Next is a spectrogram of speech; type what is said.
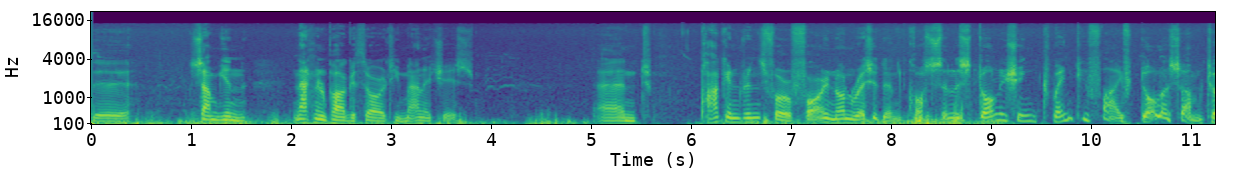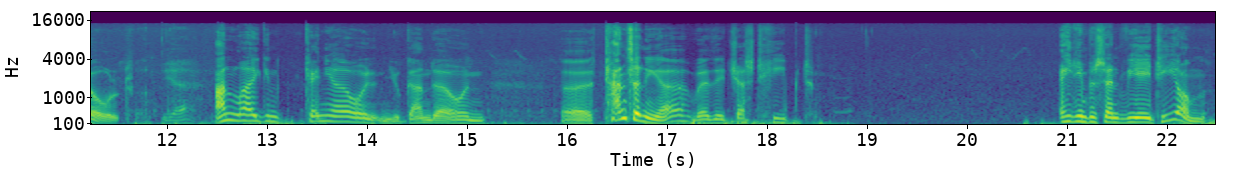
the Zambian National Park Authority manages. And park entrance for a foreign non-resident costs an astonishing $25, I'm told. Yeah. Unlike in Kenya or in Uganda or in uh, Tanzania, where they just heaped 18% VAT on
